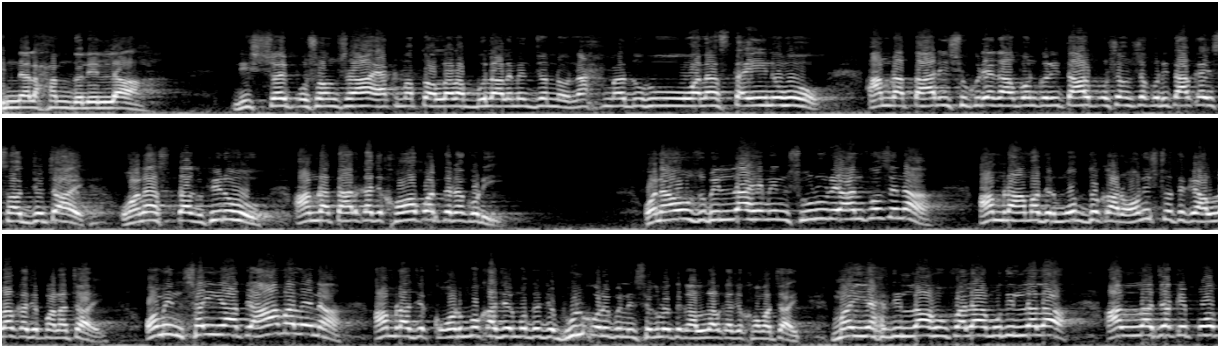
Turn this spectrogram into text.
ইন্নাল হামদুলিল্লাহ নিশ্চয় প্রশংসা একমাত্র আল্লাহ রাব্বুল আলমের জন্য। নাহমাদুহু ওয়ানাস্তাইনুহু আমরা তারই শুকরিয়া জ্ঞাপন করি, তার প্রশংসা করি, তার কাছে সাহায্য চাই। ওয়ানাস্তাগ ফিরু আমরা তার কাছে ক্ষমা প্রার্থনা করি। ওয়ানাউযু বিল্লাহি মিন শুরুরি আনফুসিনা। আমরা আমাদের মধ্যকার অনিষ্ট থেকে আল্লাহর কাছে পানা চাই। অমিন সাইয়াতে আমালে না আমরা যে কর্ম কাজের মধ্যে যে ভুল করে ফেলি, সেগুলো থেকে আল্লাহর কাছে ক্ষমা চাই। মাই ইয়াহদিল্লাহু ফালা মুদিল্লালা। আল্লাহ যাকে পথ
